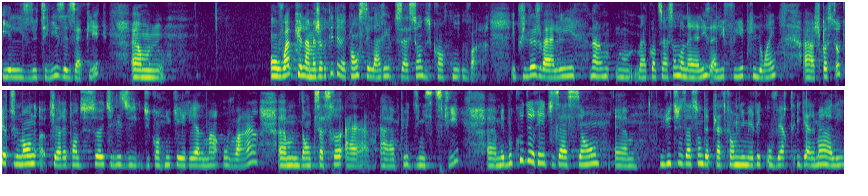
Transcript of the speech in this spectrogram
ils utilisent, ils appliquent. Euh, on voit que la majorité des réponses, c'est la réutilisation du contenu ouvert. Et puis là, je vais aller, dans la continuation de mon analyse, aller fouiller plus loin. Euh, je ne suis pas sûre que tout le monde qui a répondu ça utilise du, contenu qui est réellement ouvert. Euh, donc, ça sera à, un peu démystifier. Euh, mais beaucoup de réutilisation, l'utilisation de plateformes numériques ouvertes également, aller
